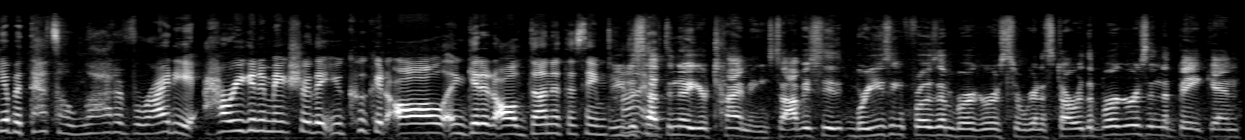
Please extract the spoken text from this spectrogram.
Yeah, but that's a lot of variety. How are you going to make sure that you cook it all and get it all done at the same time? You just have to know your timing. So obviously we're using frozen burgers, so we're gonna start with the burgers and the bacon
